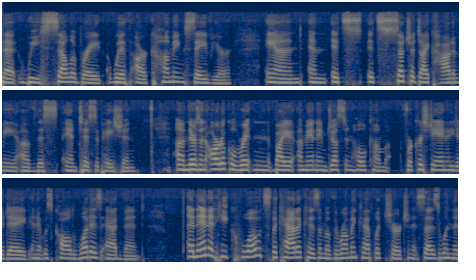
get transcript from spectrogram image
that we celebrate with our coming Savior. And, and it's, it's such a dichotomy of this anticipation. Um, there's an article written by a man named Justin Holcomb for Christianity Today, and it was called What is Advent? And in it, he quotes the Catechism of the Roman Catholic Church, and it says, When the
